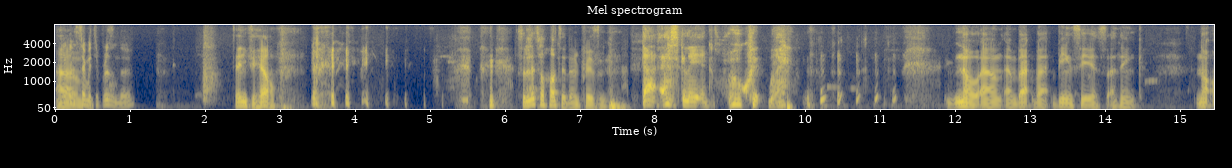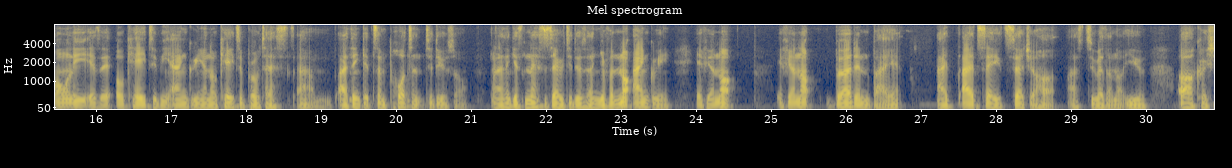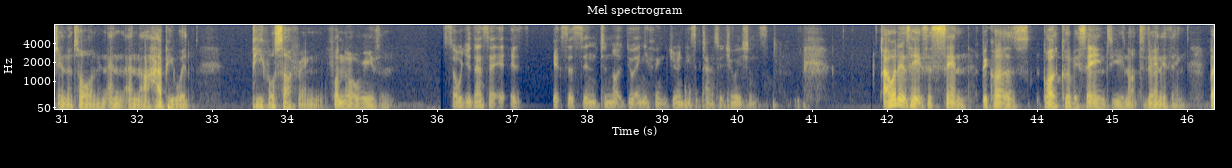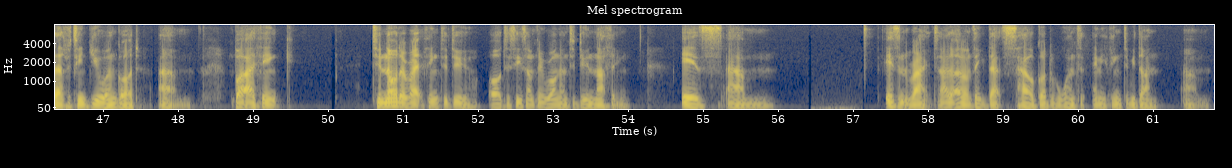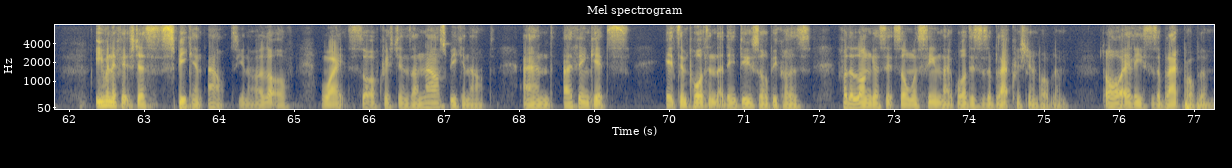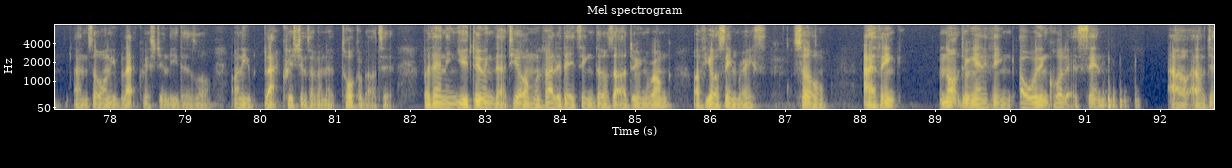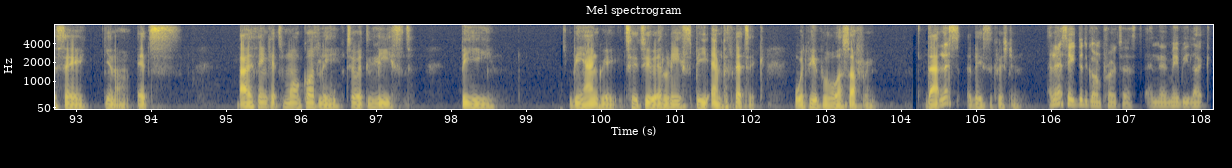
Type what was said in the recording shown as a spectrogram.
They're gonna Um, send me to prison though. send you to hell. it's a little hotter than prison. That escalated real quick, boy. No, um, and back, back being serious, I think not only is it okay to be angry and okay to protest, um, I think it's important to do so, and I think it's necessary to do so. And if you're not angry, if you're not, if you're not burdened by it, I'd I'd say search your heart as to whether or not you are Christian at all and, and, and are happy with people suffering for no reason. So would you then say it, it, it's a sin to not do anything during these kind of situations? I wouldn't say it's a sin because God could be saying to you not to do anything, but that's between you and God. Um, but I think to know the right thing to do or to see something wrong and to do nothing is um, isn't right. I, I don't think that's how God would want anything to be done. Um, even if it's just speaking out, you know, a lot of white sort of Christians are now speaking out, and I think it's it's important that they do so because for the longest it's almost seemed like well this is a black christian problem or at least it's a black problem and so only black christian leaders or only black christians are going to talk about it. But then in you doing that you're almost validating those that are doing wrong of your same race. So i think not doing anything i wouldn't call it a sin. I'll, I'll just say you know it's i think it's more godly to at least be be angry to to at least be empathetic with people who are suffering. That's Let's- at least a christian And let's say you did go and protest, and then maybe like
